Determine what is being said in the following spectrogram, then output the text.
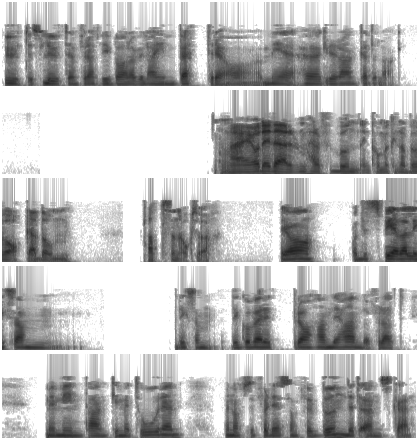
utesluten för att vi bara vill ha in bättre och mer högre rankade lag. Nej, och det är där de här förbunden kommer kunna bevaka de platserna också. Ja, och det spelar liksom, liksom, det går väldigt bra hand i hand då för att med min tanke med touren, men också för det som förbundet önskar.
